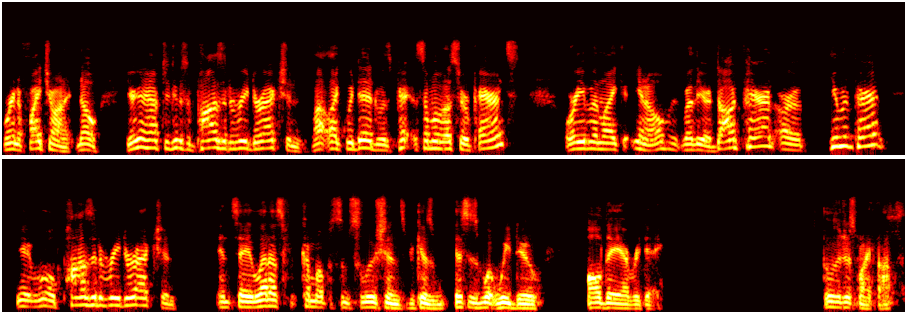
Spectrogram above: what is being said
We're going to fight you on it. No, you're going to have to do some positive redirection, not like we did with some of us who are parents, or even like, you know, whether you're a dog parent or a human parent, you a little positive redirection and say, let us come up with some solutions because this is what we do all day, every day. Those are just my thoughts.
